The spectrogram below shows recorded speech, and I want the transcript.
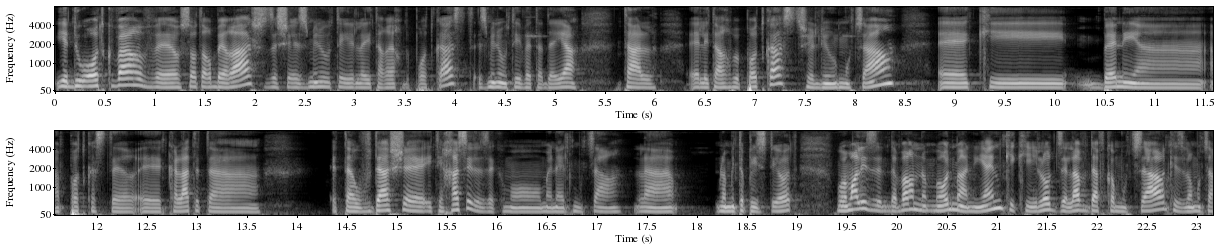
ידועות כבר ועושות הרבה רעש, זה שהזמינו אותי להתארח בפודקאסט, הזמינו אותי ואת הדייה, טל, אה, להתארח בפודקאסט של ניהול מוצר, אה, כי בני הפודקאסטר קלט את, ה... את העובדה שהתייחסתי לזה כמו מנהלת מוצר, למיטאפיסטיות. הוא אמר לי, זה דבר מאוד מעניין, כי קהילות זה לאו דווקא מוצר, כי זה לא מוצר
